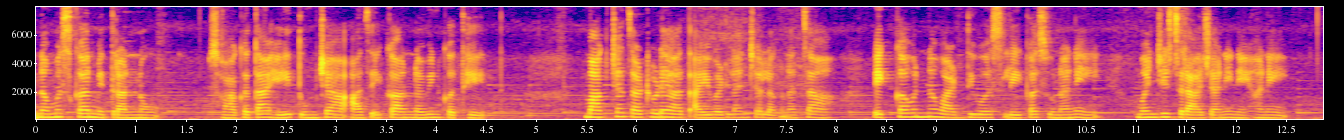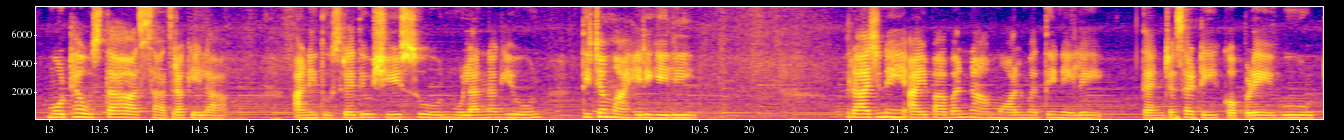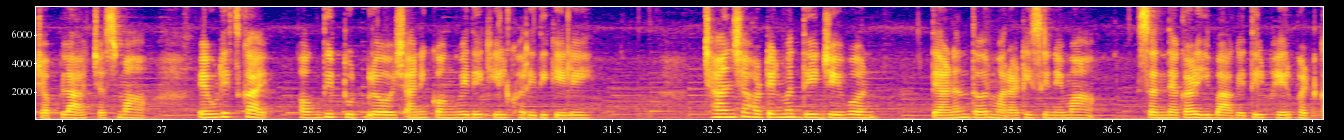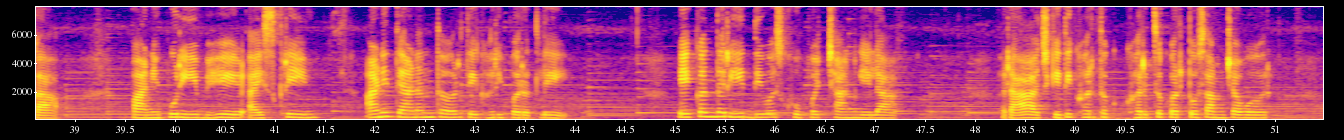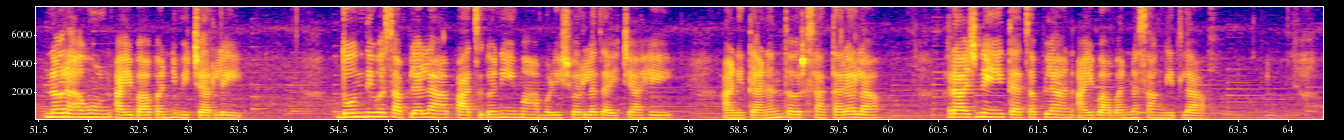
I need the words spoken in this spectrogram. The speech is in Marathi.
नमस्कार मित्रांनो स्वागत आहे तुमच्या आज एका नवीन कथेत. मागच्याच आठवड्यात आईवडिलांच्या लग्नाचा एक्कावन्न वाढदिवस लेखा सुनाने म्हणजेच राज आणि नेहाने मोठ्या उत्साहात साजरा केला. आणि दुसऱ्या दिवशी सून मुलांना घेऊन तिच्या माहेरी गेली. राजने आईबाबांना मॉलमध्ये नेले. त्यांच्यासाठी कपडे बूट चपला चष्मा एवढेच काय अगदी टूथब्रश आणि कंगवे देखील खरेदी केले. छानशा हॉटेलमध्ये जेवण त्यानंतर मराठी सिनेमा संध्याकाळी बागेतील फेरफटका पाणीपुरी भेळ आईस्क्रीम आणि त्यानंतर ते घरी परतले. एकंदरीत दिवस खूपच छान गेला. राज किती खर्च खर्च करतोस आमच्यावर? न राहून आईबाबांनी विचारले. दोन दिवस आपल्याला पाचगणी महाबळेश्वरला जायचे आहे. आणि त्यानंतर साताऱ्याला राजने त्याचा प्लॅन आईबाबांना सांगितला.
